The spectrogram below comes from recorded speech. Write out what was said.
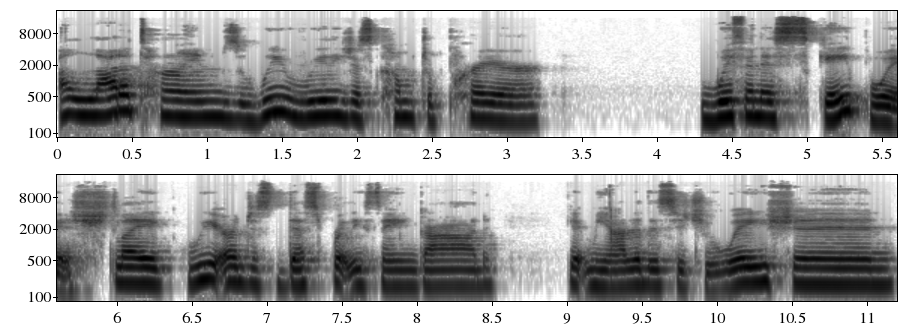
A lot of times we really just come to prayer with an escape wish. Like we are just desperately saying, God, get me out of this situation,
